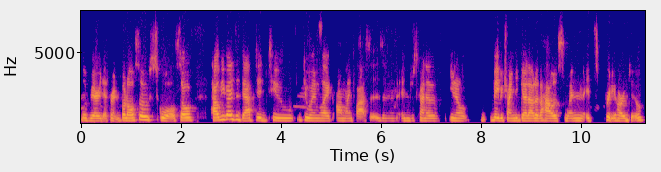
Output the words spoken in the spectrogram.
look very different, but also school. So, how have you guys adapted to doing like online classes and and just kind of you know maybe trying to get out of the house when it's pretty hard to?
